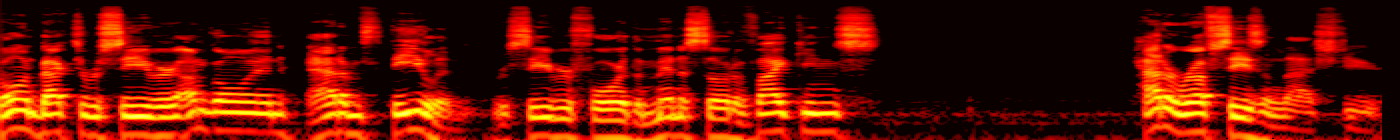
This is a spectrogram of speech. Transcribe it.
Going back to receiver, I'm going Adam Thielen, receiver for the Minnesota Vikings. Had a rough season last year.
